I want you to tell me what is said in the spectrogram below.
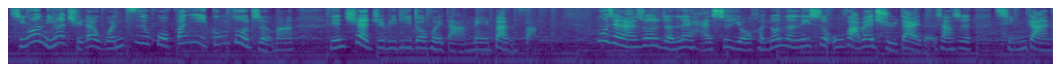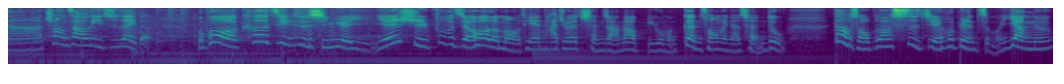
请问你会取代文字或翻译工作者吗？连 ChatGPT 都回答没办法。目前来说，人类还是有很多能力是无法被取代的，像是情感啊、创造力之类的。不过科技日新月异，也许不久后的某天，它就会成长到比我们更聪明的程度。到时候不知道世界会变得怎么样呢？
